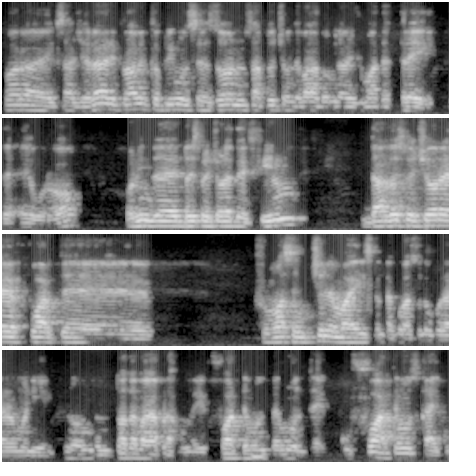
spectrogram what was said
fără exagerări, probabil că primul sezon s-ar duce undeva la 2 milioane jumate, 3 de euro. Vorbim de 12 ore de film, dar 12 ore foarte frumoase în cele mai spectaculoase locuri ale României. În toată Valea Prahului, foarte multe munte, cu foarte mulți cai, cu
